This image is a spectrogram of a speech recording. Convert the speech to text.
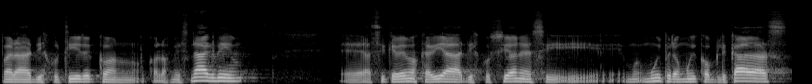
para discutir con, los Misnagdim. Eh, así que vemos que había discusiones y, muy, pero muy complicadas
